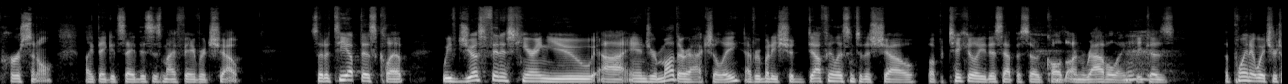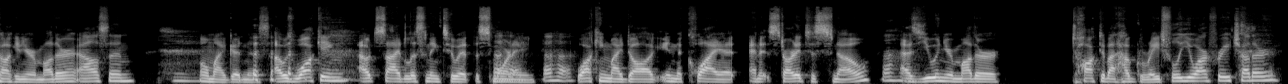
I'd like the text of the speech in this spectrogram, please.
personal. Like they could say, "This is my favorite show." So to tee up this clip, we've just finished hearing you uh, and your mother. Actually, everybody should definitely listen to the show, but particularly this episode called "Unraveling" because the point at which you're talking to your mother, Allison. Oh my goodness! I was walking outside listening to it this morning, Uh-huh. walking my dog in the quiet, and it started to snow Uh-huh. as you and your mother talked about how grateful you are for each other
